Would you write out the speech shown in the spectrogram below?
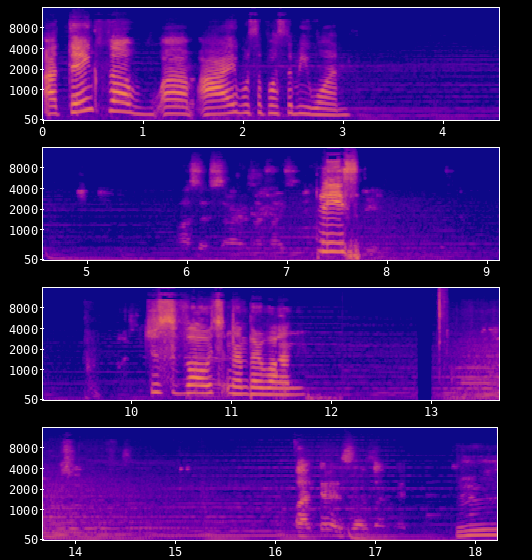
I think the um I was supposed to be one. Also, sorry. Please. Just vote number one. Like this, like this. Mm,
